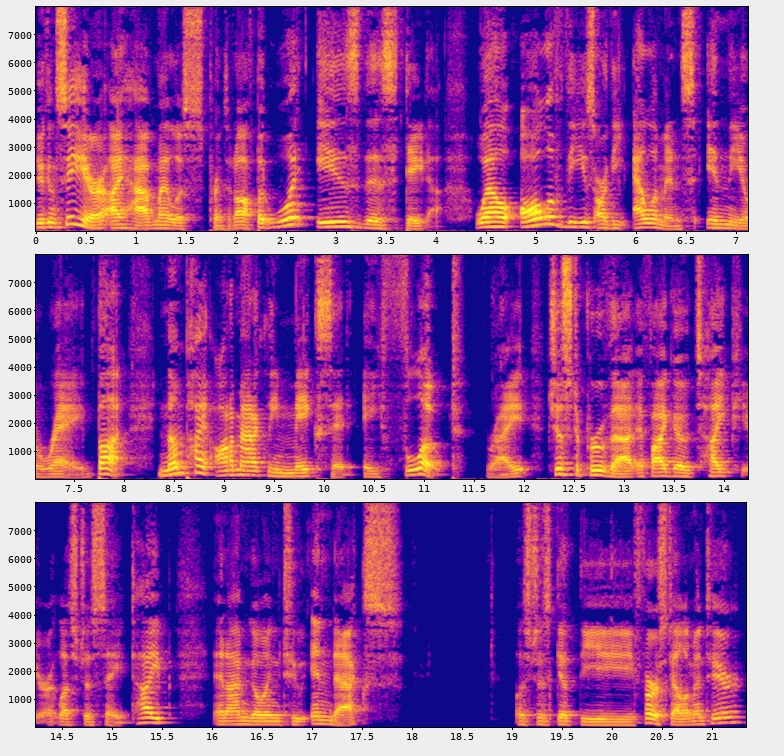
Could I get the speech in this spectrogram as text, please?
You can see here I have my lists printed off, but what is this data? Well, all of these are the elements in the array, but NumPy automatically makes it a float, right? Just to prove that, if I go type here, let's just say type, and I'm going to index, let's just get the first element here,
